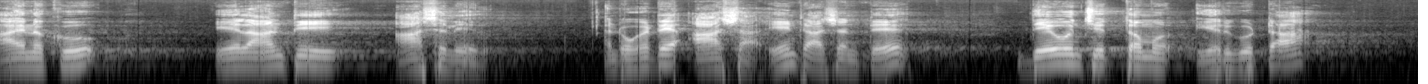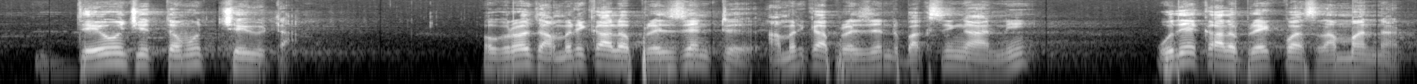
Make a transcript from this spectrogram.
ఆయనకు ఎలాంటి ఆశ లేదు. అంటే ఒకటే ఆశ. ఏంటి ఆశ అంటే దేవుని చిత్తము ఎరుగుట దేవుని చిత్తము చేయుట. ఒకరోజు అమెరికాలో ప్రెసిడెంట్ అమెరికా ప్రెసిడెంట్ బక్సింగ్ గారిని ఉదయకాల బ్రేక్ఫాస్ట్ రమ్మన్నాడు.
